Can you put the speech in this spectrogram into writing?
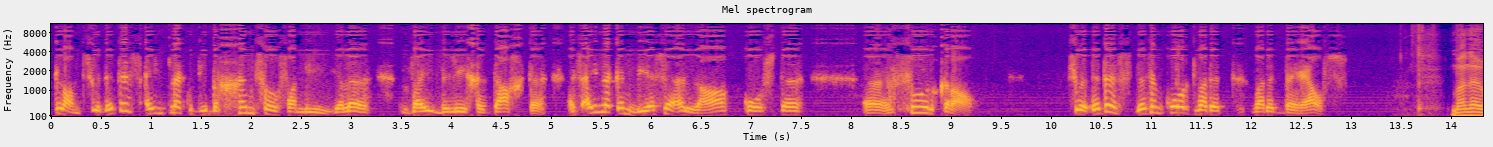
plant. So dit is eintlik die beginsel van die hele wy mielie gedagte. Is eintlik in wese 'n lae koste uh voerkraal. So dit is dis in kort wat dit wat dit behels. Maar nou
